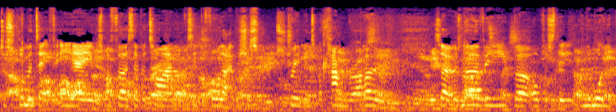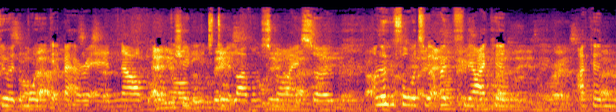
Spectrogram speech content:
just commentate for EA. It was my first ever time. Obviously, before that, it was just streaming to a camera at home. So it was nervy, but obviously, the more you do it, the more you get better at it. And now I've got an opportunity to do it live on Sky. So I'm looking forward to it. Hopefully, I can I can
